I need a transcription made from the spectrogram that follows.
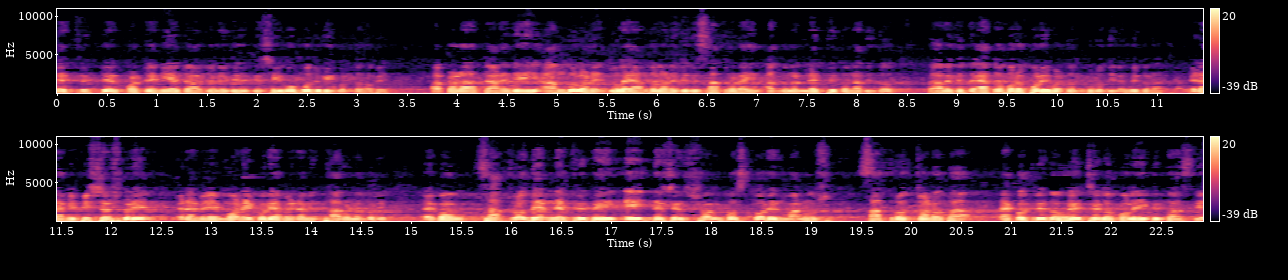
নেতৃত্বের পর্যায়ে নিয়ে যাওয়ার জন্য নিজেকে সেই উপযোগী করতে হবে। আপনারা জানেন যে এই আন্দোলনে, জুলাই আন্দোলনে যদি ছাত্ররা এই আন্দোলন নেতৃত্ব না দিত, তাহলে কিন্তু এত বড় পরিবর্তন কোনো কোনোদিনও হইত না। এটা আমি বিশ্বাস করি, এটা আমি মনে করি এবং এটা আমি ধারণা করি। এবং ছাত্রদের নেতৃত্বে এই দেশের সর্বস্তরের মানুষ, ছাত্র জনতা একত্রিত হয়েছিল বলেই কিন্তু আজকে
